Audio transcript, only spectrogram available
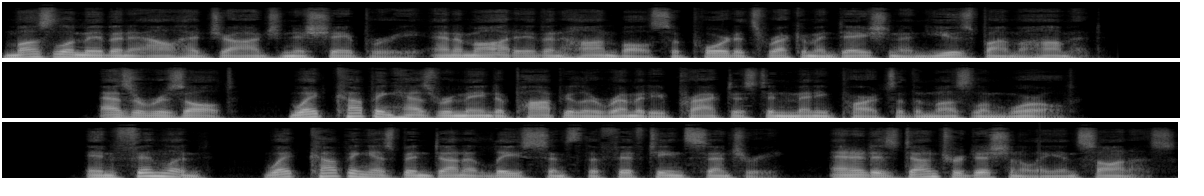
Muslim ibn al Hajjaj Nishapuri, and Ahmad ibn Hanbal support its recommendation and use by Muhammad. As a result, wet cupping has remained a popular remedy practiced in many parts of the Muslim world. In Finland, wet cupping has been done at least since the 15th century, and it is done traditionally in saunas.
